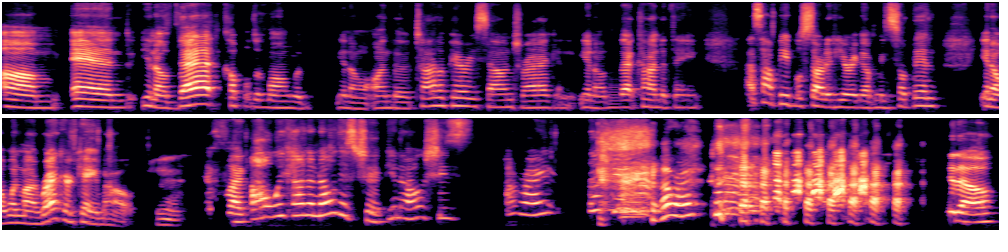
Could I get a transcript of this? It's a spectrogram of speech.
Um, and you know, that coupled along with, you know, on the Tyler Perry soundtrack and you know, that kind of thing. That's how people started hearing of me. So then, you know, when my record came out, Mm. it's like, oh, we kind of know this chick, you know, she's all right. okay." All right. you know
